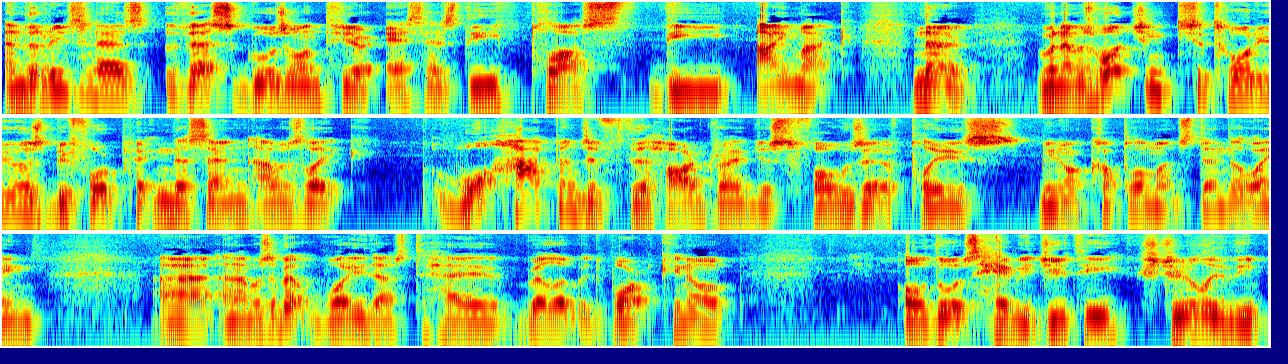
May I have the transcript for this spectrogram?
And the reason is, this goes onto your SSD plus the iMac. Now, when I was watching tutorials before putting this in, I was like, what happens if the hard drive just falls out of place, you know, a couple of months down the line? Uh, and I was a bit worried as to how well it would work, you know. Although it's heavy duty, surely the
